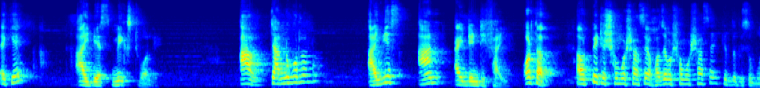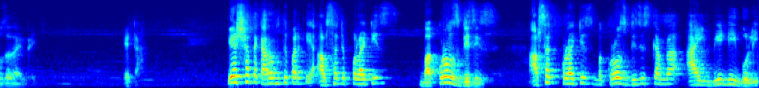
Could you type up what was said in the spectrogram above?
একে আইবিএস মিক্সড বলে। আর চার নম্বর হলো আইবিএস আনআইডেন্টিফাই অর্থাৎ আমার পেটের সমস্যা আছে হজমের সমস্যা আছে, কিন্তু কিছু বোঝা যায় নাই। এটা। এর সাথে কারও হতে পারে কি? আলসারেটিভ কোলাইটিস বা ক্রোজ ডিজিজ আলসারেটিভ কোলাইটিস বা ক্রোজ ডিজিজকে আমরা আইবিডি বলি।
